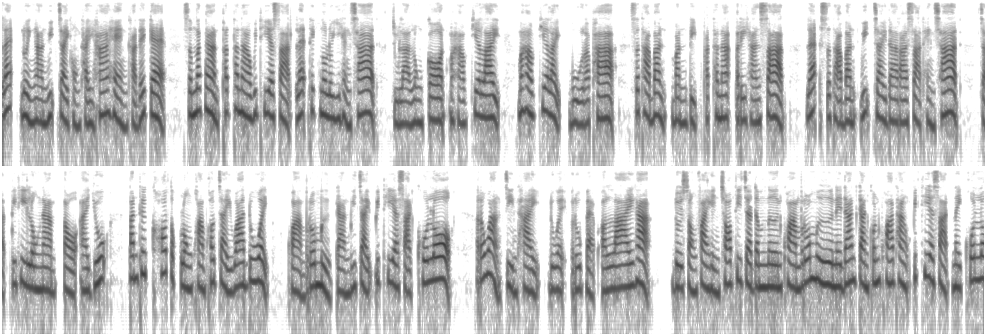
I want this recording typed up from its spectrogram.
และหน่วยงานวิจัยของไทย 5 แห่งค่ะได้แก่สำนักงานพัฒนาวิทยาศาสตร์ และเทคโนโลยีแห่งชาติ จุฬาลงกรณ์มหาวิทยาลัย มหาวิทยาลัยบูรพาสถาบันบัณฑิตพัฒนาบริหารศาสตร์ และสถาบันวิจัยดาราศาสตร์แห่งชาติ จัดพิธีลงนามต่ออายุ บันทึกข้อตกลงความเข้าใจว่าด้วย ความร่วมมือการวิจัยวิทยาศาสตร์โคโลก ระหว่างจีนไทยด้วยรูปแบบออนไลน์ค่ะ โดยสองฝ่ายเห็นชอบที่จะดำเนินความร่วมมือในด้านการค้นคว้าทางวิทยาศาสตร์ในโคโล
